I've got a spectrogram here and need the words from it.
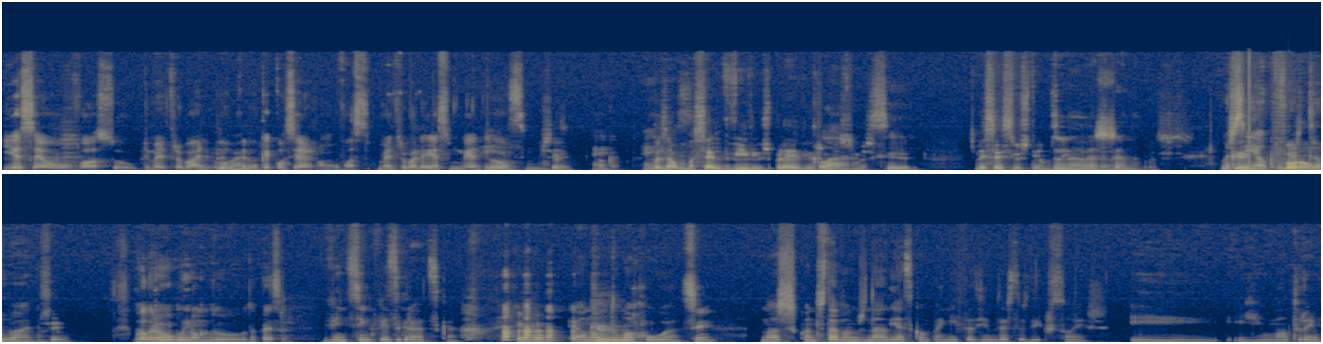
E esse é o vosso primeiro trabalho? Primeiro. O, que é que consideram o vosso primeiro trabalho? É esse momento? É esse momento. Sim. É, Ok. é Depois há uma série de vídeos prévios, mas- Claro, mas, que sim. nem sei se os temos Não, ainda. que não. mas Mas que- sim, é o que primeiro foram, trabalho. Sim. Qual era o, o nome do- da peça? 25 Visegradska. Aham. É o nome de Que- uma rua. Sim. Nós, quando estávamos na Aliança Companhia, fazíamos estas digressões e, e uma altura em-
